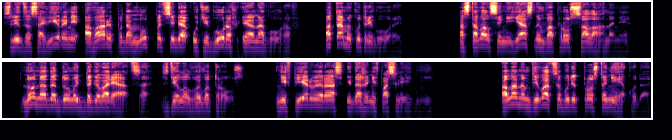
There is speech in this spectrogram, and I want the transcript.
вслед за савирами, авары подомнут под себя утигуров и анагуров, а там и кутригуры. Оставался неясным вопрос с аланами. Но надо думать договорятся, сделал вывод Роуз. Не в первый раз и даже не в последний. Аланам деваться будет просто некуда.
